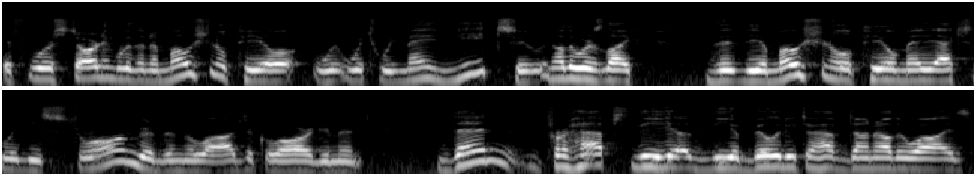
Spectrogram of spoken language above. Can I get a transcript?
if we're starting with an emotional appeal, which we may need to, in other words, like the, the emotional appeal may actually be stronger than the logical argument, then perhaps the uh, the ability to have done otherwise,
